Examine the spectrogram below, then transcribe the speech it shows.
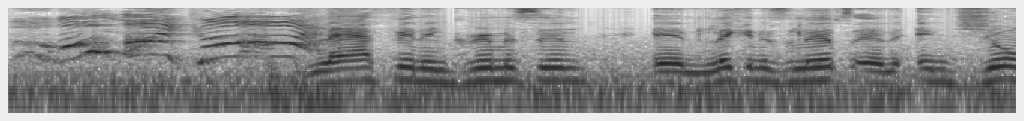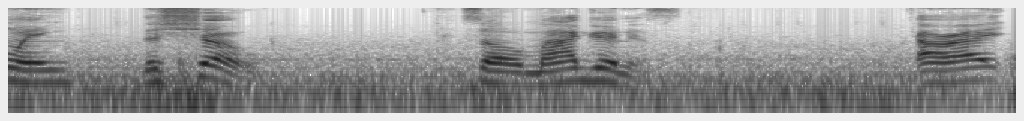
Oh my god! Laughing and grimacing and licking his lips and enjoying the show. So, my goodness. All right.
